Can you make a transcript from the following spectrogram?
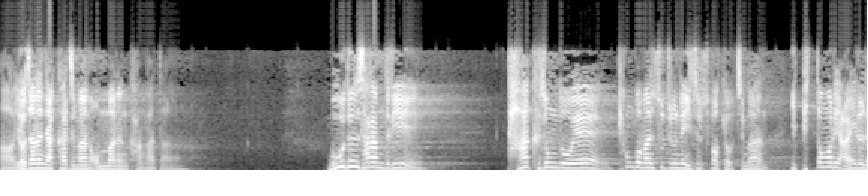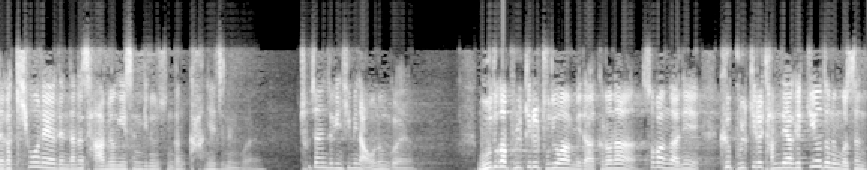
어, 여자는 약하지만 엄마는 강하다. 모든 사람들이 다 그 정도의 평범한 수준에 있을 수밖에 없지만 이 핏덩어리 아이를 내가 키워내야 된다는 사명이 생기는 순간 강해지는 거예요. 초자연적인 힘이 나오는 거예요. 모두가 불길을 두려워합니다. 그러나 소방관이 그 불길을 담대하게 뛰어드는 것은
